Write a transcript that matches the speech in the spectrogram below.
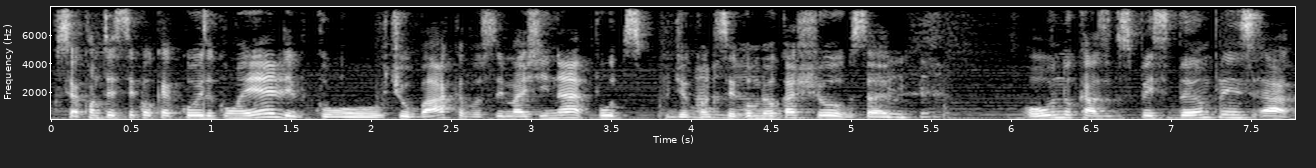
se acontecer qualquer coisa com ele, com o Chewbacca, você imagina, ah, putz, podia acontecer Ah, com o meu cachorro, sabe? ou no caso do Space Dumplings, ah,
